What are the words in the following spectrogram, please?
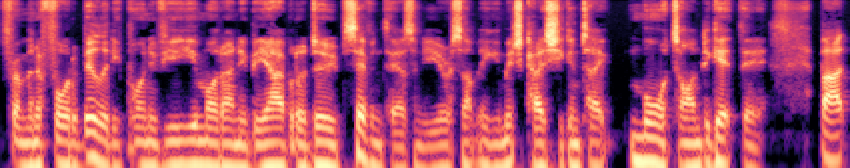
from an affordability point of view, you might only be able to do 7,000 a year or something, in which case you can take more time to get there. But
